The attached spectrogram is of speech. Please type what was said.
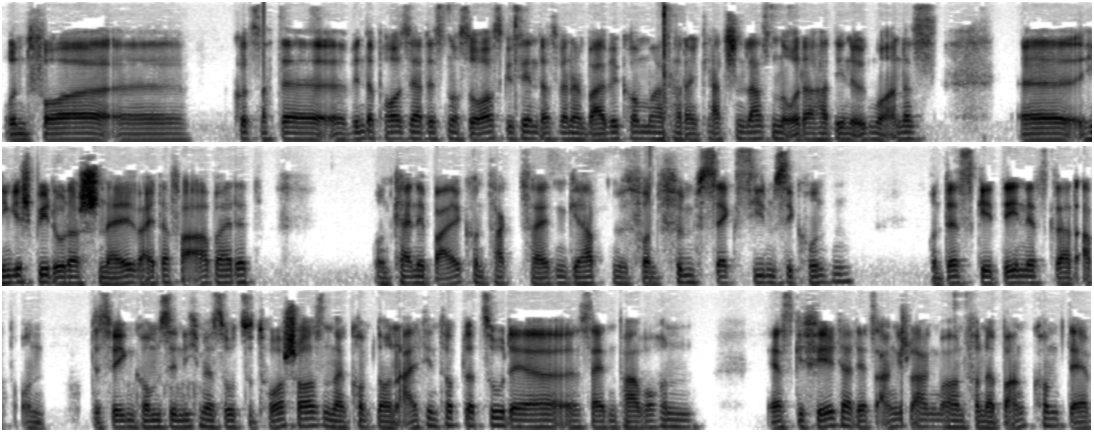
Und vor äh, kurz nach der äh, Winterpause hat es noch so ausgesehen, dass wenn er einen Ball bekommen hat, hat er ihn klatschen lassen oder hat ihn irgendwo anders äh, hingespielt oder schnell weiterverarbeitet und keine Ballkontaktzeiten gehabt von fünf, sechs, sieben Sekunden. Und das geht denen jetzt gerade ab und deswegen kommen sie nicht mehr so zu Torchancen. Dann kommt noch ein Altintop dazu, der äh, seit ein paar Wochen erst gefehlt hat, jetzt angeschlagen war und von der Bank kommt. Der,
